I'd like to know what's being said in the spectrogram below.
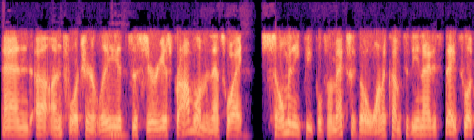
and uh, unfortunately, it's a serious problem, and that's why so many people from Mexico want to come to the United States. Look,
